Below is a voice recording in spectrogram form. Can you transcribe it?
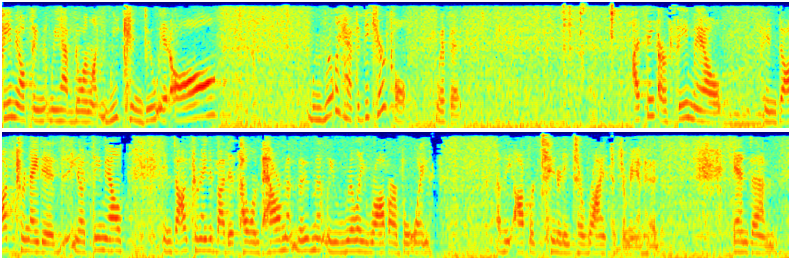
female thing that we have going, like we can do it all, we really have to be careful with it. I think our female indoctrinated, you know, females indoctrinated by this whole empowerment movement, we really rob our boys of the opportunity to rise to their manhood. And um,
